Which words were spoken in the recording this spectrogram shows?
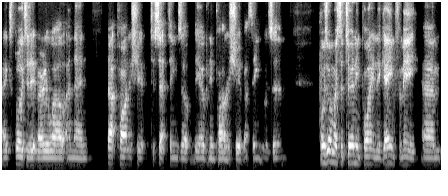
I exploited it very well, and then that partnership to set things up, the opening partnership, I think was um, was almost a turning point in the game for me. Um,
